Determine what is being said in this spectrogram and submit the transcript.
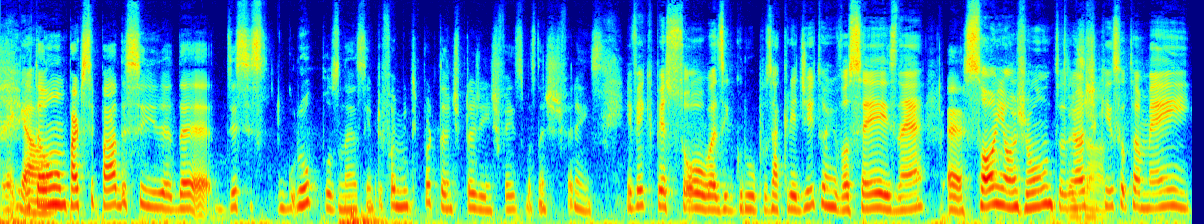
Legal. Então, participar desse, de- desses grupos, né, sempre foi muito importante pra gente, fez bastante diferença. E ver que pessoas e grupos acreditam em vocês, né? É. Sonham juntos. Eu acho Exato. que isso também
